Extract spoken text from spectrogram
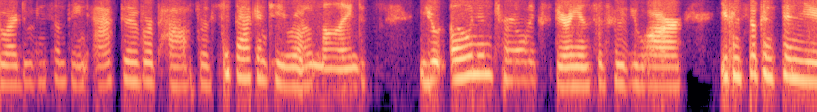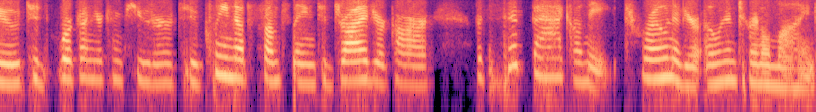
You are doing something active or passive, sit back into your own mind, your own internal experience of who you are. You can still continue to work on your computer, to clean up something, to drive your car, but sit back on the throne of your own internal mind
